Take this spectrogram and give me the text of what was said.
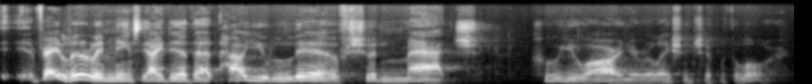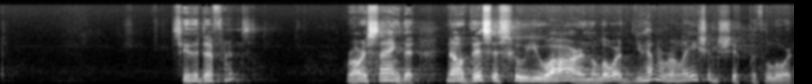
it very literally means the idea that how you live should match who you are in your relationship with the Lord. See the difference? We're always saying that, no, this is who you are in the Lord. You have a relationship with the Lord.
